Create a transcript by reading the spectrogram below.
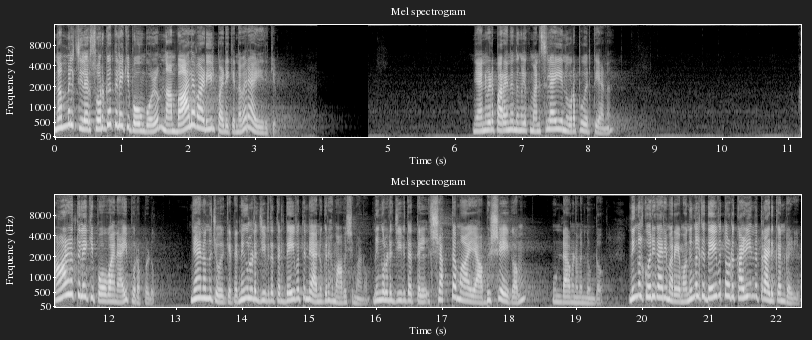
നമ്മിൽ ചിലർ സ്വർഗത്തിലേക്ക് പോകുമ്പോഴും നാം ബാലവാടിയിൽ പഠിക്കുന്നവരായിരിക്കും. ഞാനിവിടെ പറയുന്നത് നിങ്ങൾക്ക് മനസ്സിലായി എന്ന് ഉറപ്പുവരുത്തിയാണ്. ആഴത്തിലേക്ക് പോവാനായി പുറപ്പെടൂ. ഞാനൊന്ന് ചോദിക്കട്ടെ നിങ്ങളുടെ ജീവിതത്തിൽ ദൈവത്തിന്റെ അനുഗ്രഹം ആവശ്യമാണോ? നിങ്ങളുടെ ജീവിതത്തിൽ ശക്തമായ അഭിഷേകം ഉണ്ടാവണമെന്നുണ്ടോ? നിങ്ങൾക്ക് ഒരു കാര്യം അറിയാമോ? നിങ്ങൾക്ക് ദൈവത്തോട് കഴിയുന്നത്ര അടുക്കാൻ കഴിയും.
